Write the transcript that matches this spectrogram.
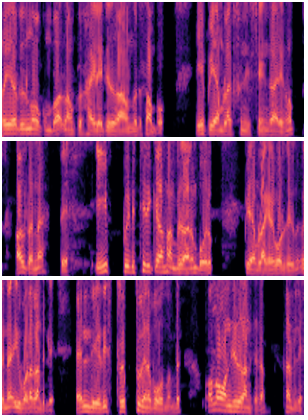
റിയറിൽ നോക്കുമ്പോൾ നമുക്ക് ഹൈലൈറ്റ് ചെയ്ത് കാണുന്ന ഒരു സംഭവം. ഈ പി ബ്ലാക്ക് ഫിനിഷിങ് കാര്യങ്ങളും. അതിൽ തന്നെ ഈ പിടിച്ചിരിക്കാൻ സംവിധാനം പോലും പി ആൻ ബ്ലാക്കിൽ കൊടുത്തിരിക്കുന്നു. പിന്നെ ഇവിടെ കണ്ടില്ലേ എൽ ഇ ഡി സ്ട്രിപ്പ് ഇങ്ങനെ പോകുന്നുണ്ട്. ഒന്ന് ഓൺ ചെയ്ത് കാണിച്ചു തരാം കണ്ടില്ലേ?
